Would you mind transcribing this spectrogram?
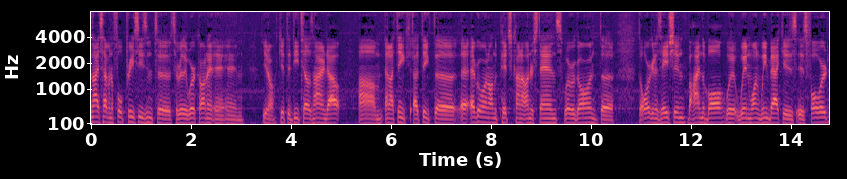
nice having a full preseason to, to really work on it and, and you know get the details ironed out. Um, and I think I think the everyone on the pitch kind of understands where we're going. The the organization behind the ball when one wingback is is forward.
